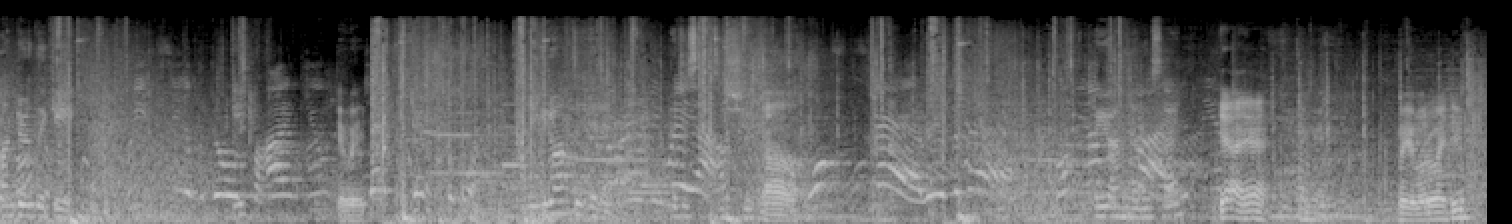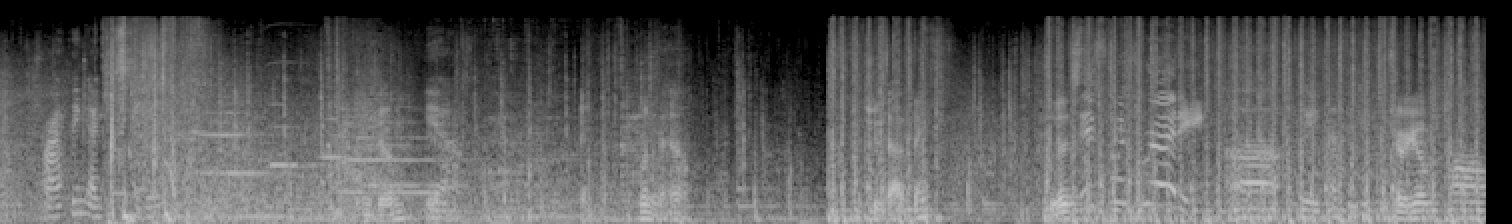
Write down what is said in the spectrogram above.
under the gate. Please seal the you. Okay, wait. Protect against the wall. You don't have to hit it. I just have to shoot it. Oh. Wasp there, over there. Are you on the other side? Yeah, yeah. Okay. Wait, what do I do? Or I think I just hit it. You go. Yeah. Okay. What now? Shoot that thing? This? This one's ready. Uh, wait. I think it's There we go. all.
